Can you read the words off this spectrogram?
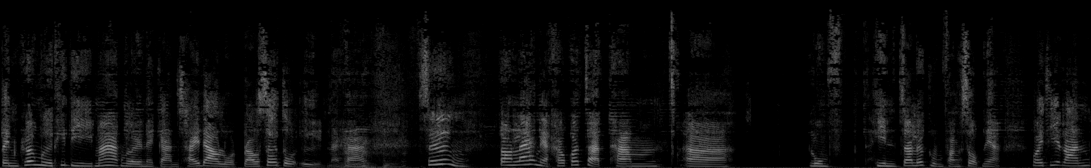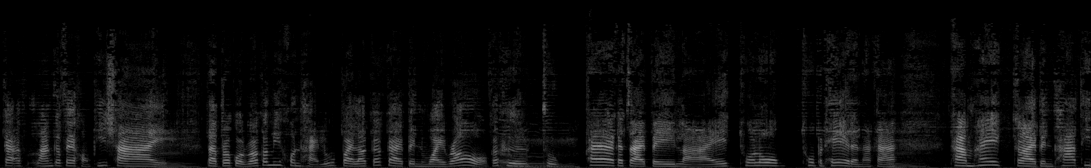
เป็นเครื่องมือที่ดีมากเลยในการใช้ดาวน์โหลดเบราว์เซอร์ตัวอื่นนะคะ ซึ่งตอนแรกเนี่ยเขาก็จัดทำอ่าหลุม หินจารึกหลุมฝังศพเนี่ย ไว้ที่ร้านกาแฟ ร้านกาแฟของพี่ชายอืมแต่ปรากฏว่าก็มีคนถ่ายรูปไปแล้วก็กลายเป็นไวรัลก็คืออมถูกแพร่กระจายไปหลายทั่วโลกทั่วประเทศอะนะคะอืมทำให้กลายเป็นภาพที่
